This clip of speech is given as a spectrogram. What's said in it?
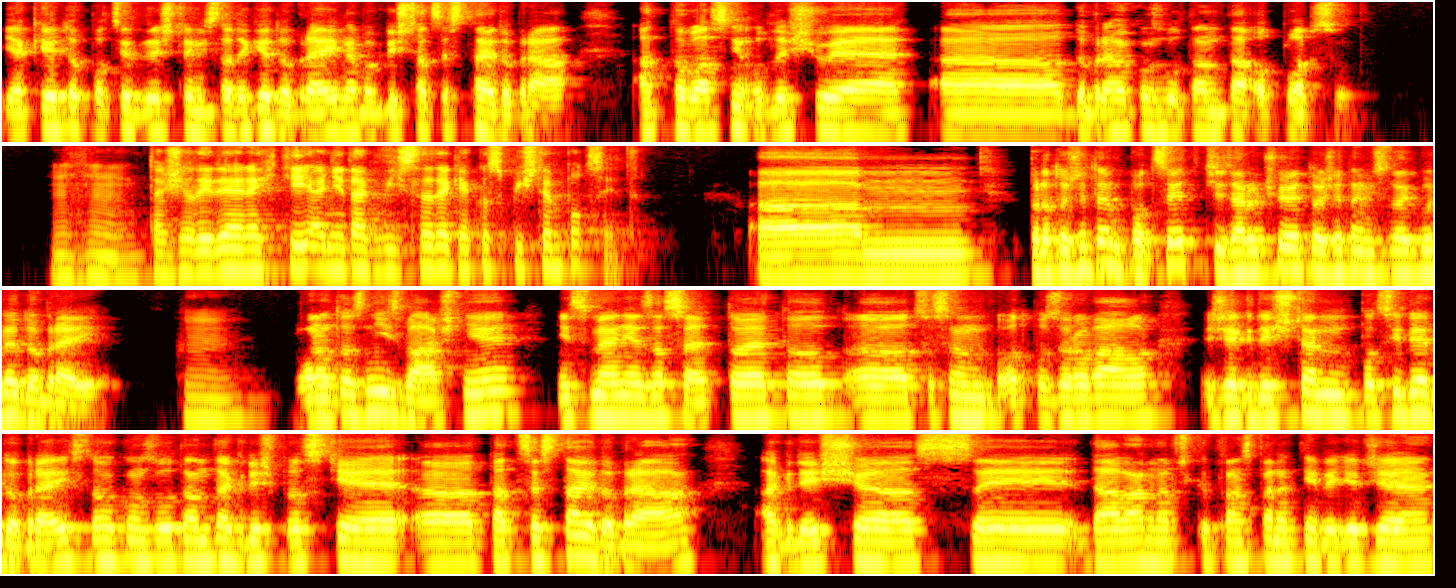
jaký je to pocit, když ten výsledek je dobrý, nebo když ta cesta je dobrá. A to vlastně odlišuje uh, dobrého konzultanta od plepsu. Mm-hmm. Takže lidé nechtějí ani tak výsledek, jako spíš ten pocit. Um, protože ten pocit ti zaručuje to, že ten výsledek bude dobrý. Hmm. Ono to zní zvláštně, nicméně zase to je to, uh, co jsem odpozoroval, že když ten pocit je dobrý z toho konzultanta, když prostě uh, ta cesta je dobrá a když uh, si dávám například transparentně vědět, že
